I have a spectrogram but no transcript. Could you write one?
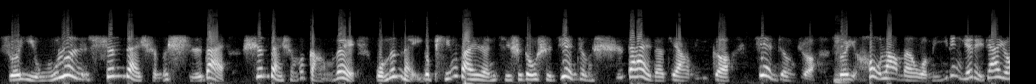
所以无论身在什么时代，身在什么岗位，我们每一个平凡人其实都是见证时代的这样的一个见证者，所以后浪们，我们一定也得加油。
